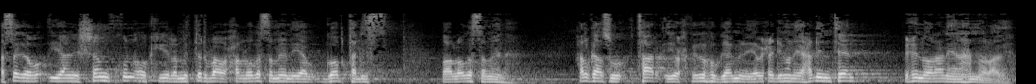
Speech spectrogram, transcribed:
asaga yani shan kun oo kilomitir baa waxaa looga samaynayaa goob talis. Baa looga samaynaya halkaasuu taar iyo wax kaga hogaaminaya wixii dhimanaya ha wixii noolaanayaan ha noolaadeen.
